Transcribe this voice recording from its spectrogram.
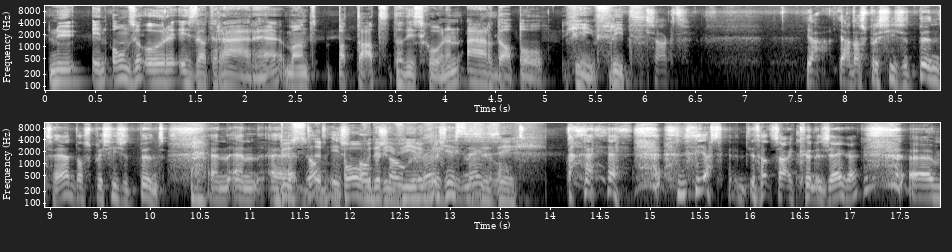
Nu, in onze oren is dat raar, hè? Want patat, dat is gewoon een aardappel, geen friet. Exact. Ja, ja, dat is precies het punt. Hè? Dat is precies het punt. En, en, Dus dat is boven ook de rivieren vergissen ze zich. ja, dat zou ik kunnen zeggen. Ehm,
